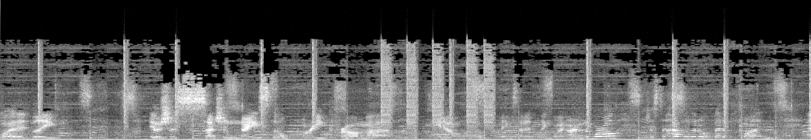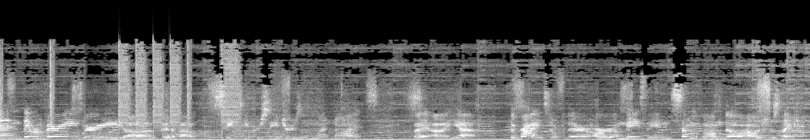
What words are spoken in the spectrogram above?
would. Like, it was just such a nice little break from, uh, you know, all the things that have been going on in the world, just to have a little bit of fun. And they were very, very uh, good about safety procedures and whatnot. But uh, yeah, the rides over there are amazing. Some of them, though, I was just like,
